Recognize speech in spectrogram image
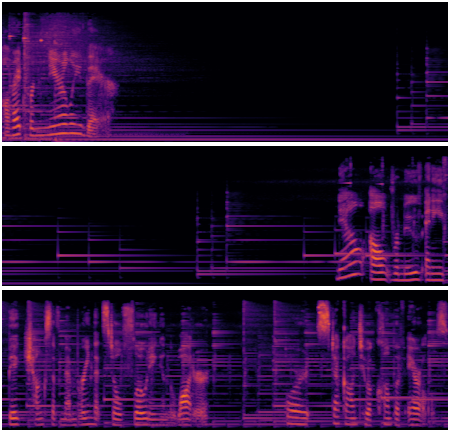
All right, we're nearly there. Now I'll remove any big chunks of membrane that's still floating in the water or stuck onto a clump of arils.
